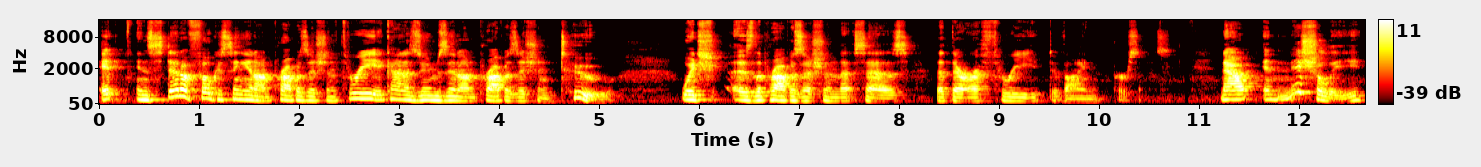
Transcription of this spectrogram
it instead of focusing in on proposition three, it kind of zooms in on proposition two, which is the proposition that says that there are three divine persons. Now, initially,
